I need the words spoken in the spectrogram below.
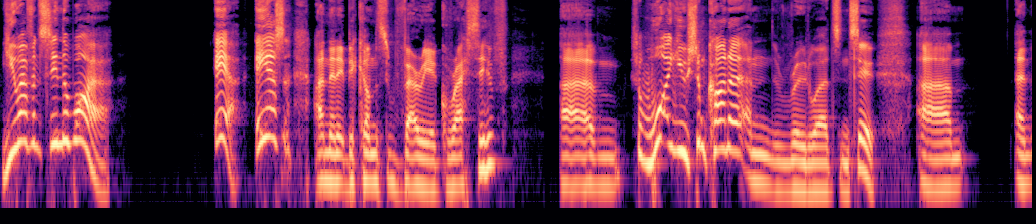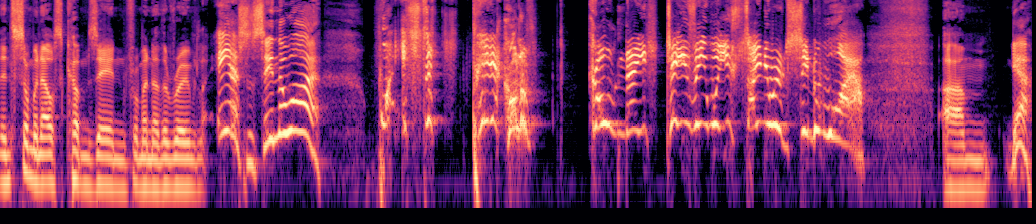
You haven't seen The Wire? Yeah, he hasn't. And then it becomes very aggressive. Um, so what are you, some kind of and rude words ensue. Um, and then someone else comes in from another room, like he hasn't seen The Wire. What? It's the Golden Age TV. What you saying? You haven't seen Wire? Um, yeah.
